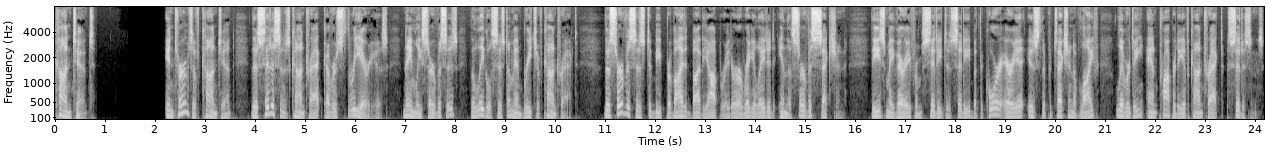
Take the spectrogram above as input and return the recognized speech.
Content In terms of content, the citizen's contract covers three areas, namely services, the legal system, and breach of contract. The services to be provided by the operator are regulated in the service section. These may vary from city to city, but the core area is the protection of life, liberty, and property of contract citizens.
